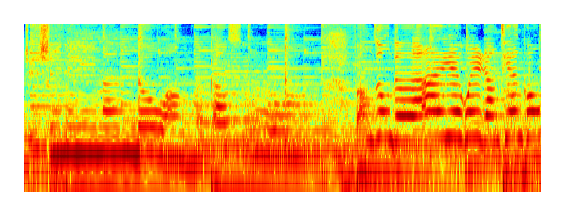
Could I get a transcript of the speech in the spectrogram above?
只是你们都忘了告诉我，放纵的爱也会让天空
